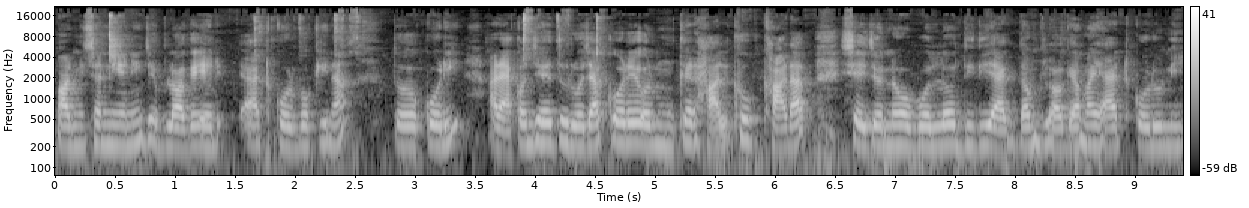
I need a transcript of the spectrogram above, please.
পারমিশন নিয়ে নিই যে ব্লগে অ্যাড করব কি না তো করি। আর এখন যেহেতু রোজা করে, ওর মুখের হাল খুব খারাপ, সেই জন্য ও বলল, দিদি, একদম ব্লগে আমায় অ্যাড করুনি।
